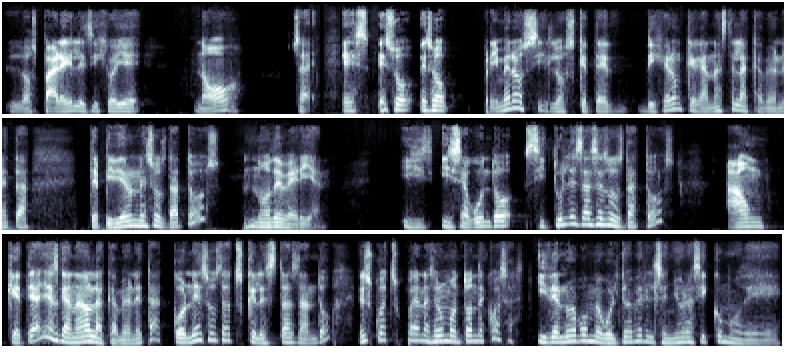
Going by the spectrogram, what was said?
los paré les dije, oye, no, o sea, es eso, eso, primero, si los que te dijeron que ganaste la camioneta te pidieron esos datos, no deberían. Y, segundo, si tú les das esos datos, aunque te hayas ganado la camioneta, con esos datos que les estás dando, esos cuates pueden hacer un montón de cosas. Y de nuevo me volteó a ver el señor así como de,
